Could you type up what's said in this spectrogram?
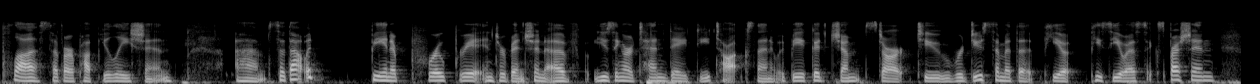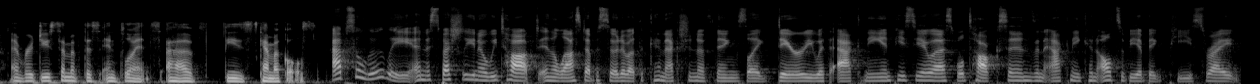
plus of our population. Um, so that would be an appropriate intervention of using our 10 day detox, then it would be a good jump start to reduce some of the PCOS expression and reduce some of this influence of these chemicals. Absolutely. And especially, you know, we talked in the last episode about the connection of things like dairy with acne and PCOS. Well, toxins and acne can also be a big piece, right?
